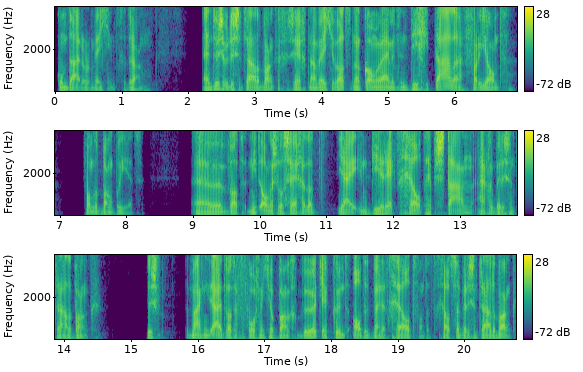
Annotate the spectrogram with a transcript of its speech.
komt daardoor een beetje in het gedrang. En dus hebben de centrale banken gezegd, nou weet je wat, dan komen wij met een digitale variant van dat bankbiljet. Uh, wat niet anders wil zeggen dat jij een direct geld hebt staan eigenlijk bij de centrale bank. Dus het maakt niet uit wat er vervolgens met jouw bank gebeurt. Jij kunt altijd bij dat geld, want dat geld staat bij de centrale bank.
